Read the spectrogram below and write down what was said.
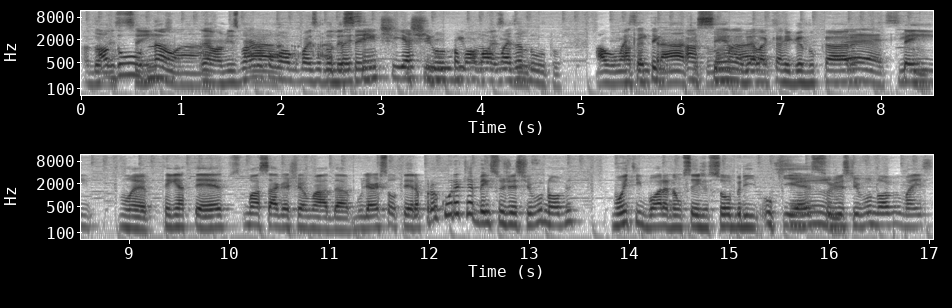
Adolescente. Adulto, não, a, Não, a Miss Marvel como algo mais adolescente e a She-Hulk She-Hulk como, algo mais adulto. Algo mais Até tem a cena mais. dela carregando o cara. É, sim. Tem, é, tem até uma saga chamada Mulher Solteira Procura, que é bem sugestivo o nome. Muito embora não seja sobre o que é Sim. sugestivo o nome, mas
